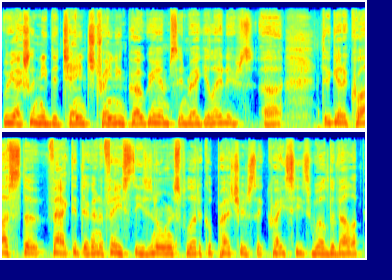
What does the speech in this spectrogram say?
we actually need to change training programs in regulators uh, to get across the fact that they're going to face these enormous political pressures that crises will develop,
